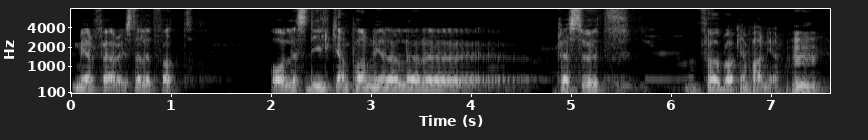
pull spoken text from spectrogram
mer fair istället för att ha less deal-kampanjer eller uh, pressa ut för bra kampanjer. Mm.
